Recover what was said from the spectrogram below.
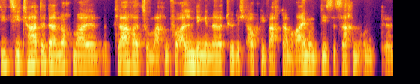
die Zitate da nochmal klarer zu machen. Vor allen Dingen natürlich auch die Wacht am Rhein und diese Sachen und äh,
